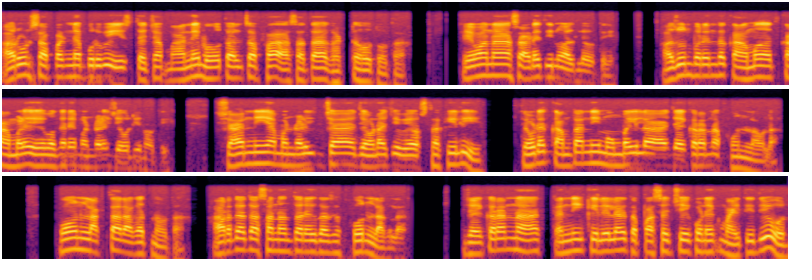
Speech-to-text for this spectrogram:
अरुण सापडण्यापूर्वीच त्याच्या मानेभोवतालचा फास आता घट्ट होत होता. एव्हाना साडेतीन वाजले होते. अजूनपर्यंत कामत कांबळे वगैरे मंडळी जेवली नव्हती. शहांनी या मंडळींच्या जेवणाची व्यवस्था केली. तेवढ्यात कामतांनी मुंबईला जयकरांना फोन लावला. फोन लागता लागत नव्हता. अर्ध्या तासानंतर एकदाचा फोन लागला. जयकरांना त्यांनी केलेल्या तपासाची एकूण एक माहिती देऊन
